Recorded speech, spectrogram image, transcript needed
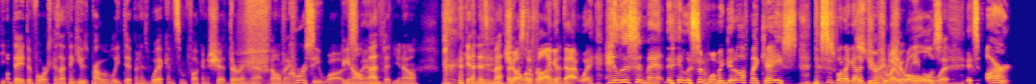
He, they divorced because I think he was probably dipping his wick in some fucking shit during that filming, Of course he was. being all man. method, you know, getting his method all over Justifying it that way. Hey, listen, man. Hey, listen, woman, get off my case. This is what I got to do for my show roles. what- It's art.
